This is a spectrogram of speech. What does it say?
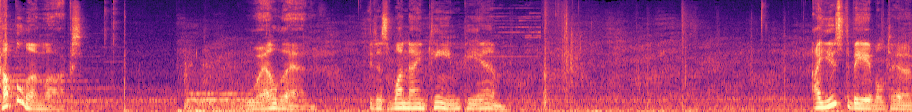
Couple unlocks. Well then, it is 1.19 p.m. I used to be able to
